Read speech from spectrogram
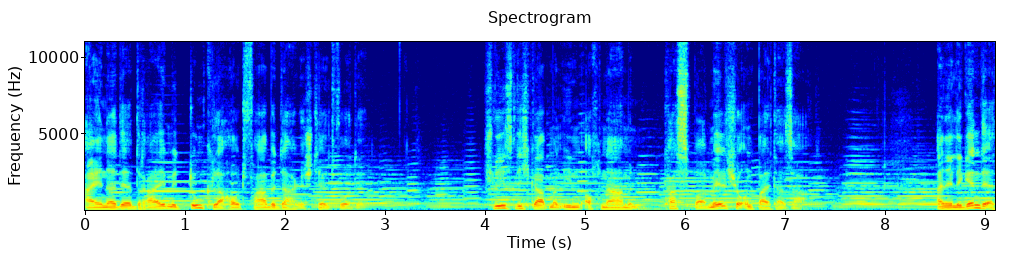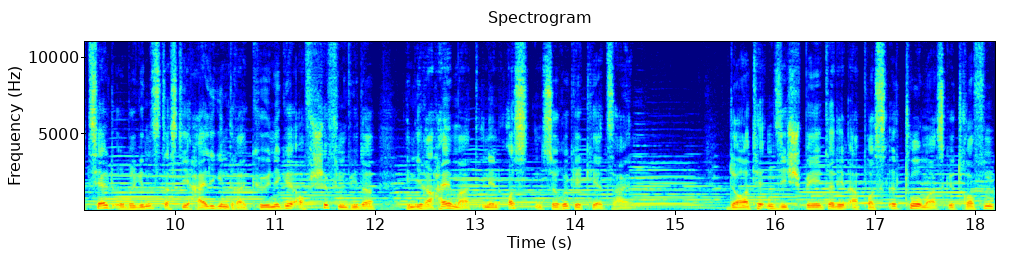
einer der drei mit dunkler Hautfarbe dargestellt wurde. Schließlich gab man ihnen auch Namen, Kaspar, Melchior und Balthasar. Eine Legende erzählt übrigens, dass die heiligen drei Könige auf Schiffen wieder in ihre Heimat, in den Osten, zurückgekehrt seien. Dort hätten sie später den Apostel Thomas getroffen,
